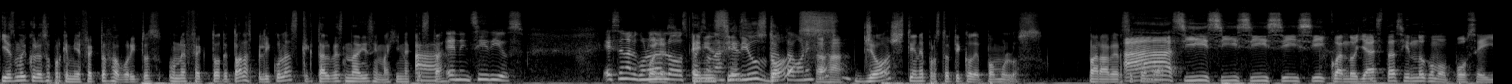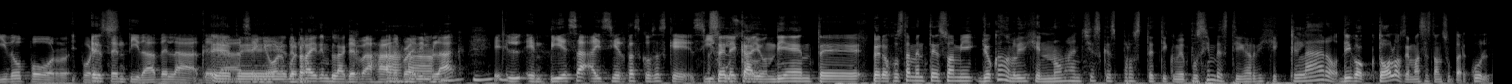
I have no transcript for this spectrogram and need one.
Y es muy curioso porque mi efecto favorito es un efecto de todas las películas que tal vez nadie se imagina que Ah, está. en Insidious. ¿Es en alguno ¿Cuál de los En personajes Insidious 2, protagónicos? Ajá. Josh tiene prostético de pómulos para verse Ah, como... sí, sí, sí, sí, sí. Cuando ya está siendo como poseído por, por Es- esta entidad de la, de eh, la de- señora. de Bride in Black. de- ajá, de Bride in Ajá. Black. Empieza, hay ciertas cosas que sí. se le cae un diente, pero justamente eso a mí, yo cuando lo vi dije, no manches que es prostético, y me puse a investigar, dije, claro, digo, todos los demás están súper cool,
